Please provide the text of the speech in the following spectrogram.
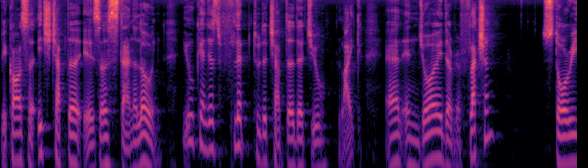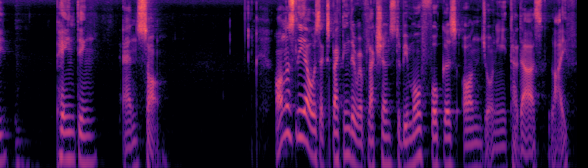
because uh, each chapter is a standalone. You can just flip to the chapter that you like and enjoy the reflection, story, painting, and song. Honestly, I was expecting the reflections to be more focused on Joni Tada's life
